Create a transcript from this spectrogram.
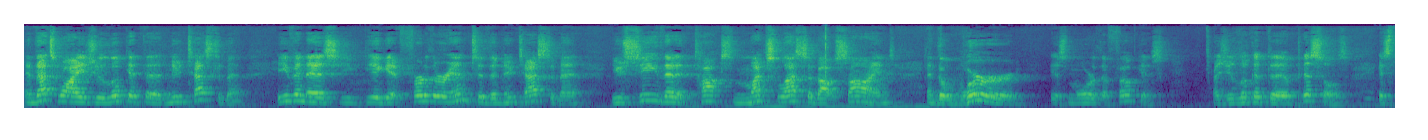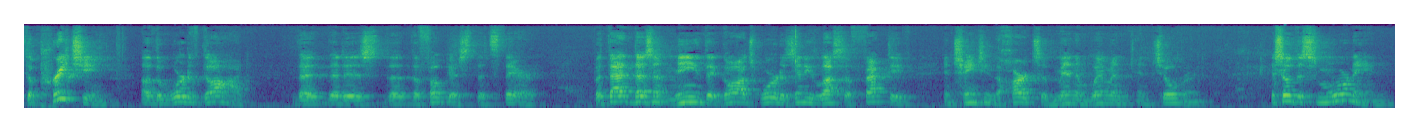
And that's why, as you look at the New Testament, even as you, you get further into the New Testament, you see that it talks much less about signs, and the Word is more the focus. As you look at the epistles, it's the preaching of the Word of God that, that is the, the focus that's there. But that doesn't mean that God's Word is any less effective in changing the hearts of men and women and children. And so this morning,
